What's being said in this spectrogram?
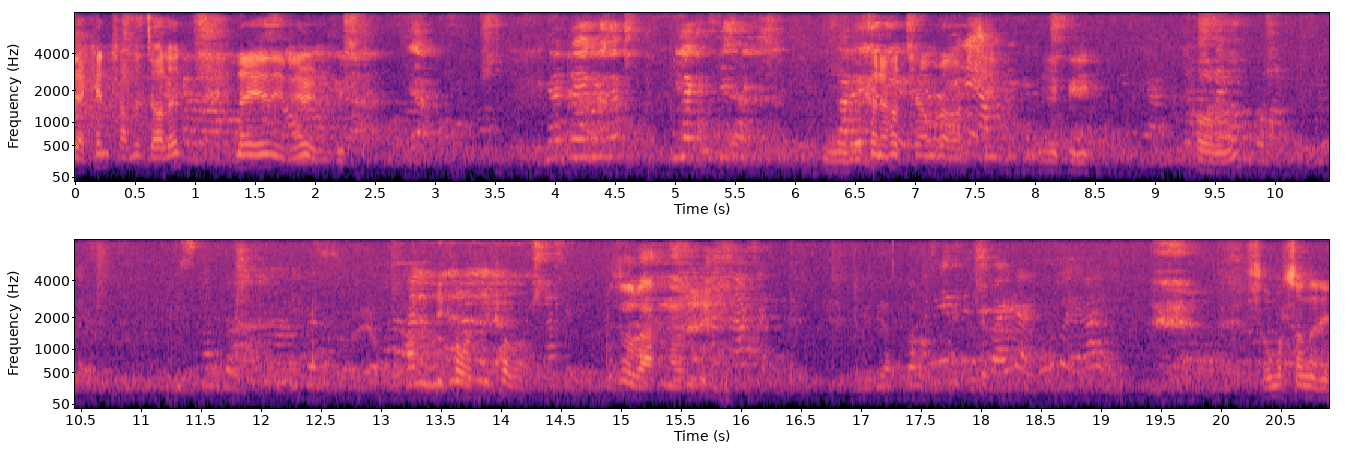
দেখেন সামনে চলেন। না এখানে হচ্ছে আমরা আসছি ভিআইপি ফর্ম কি খাবার কি খাবার? সমস্যা নাই।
